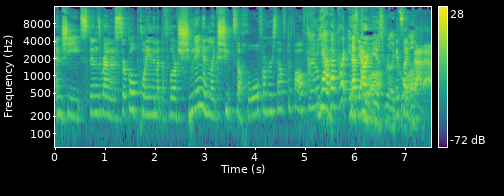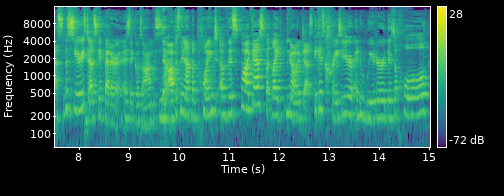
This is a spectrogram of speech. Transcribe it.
and she spins around in a circle pointing them at the floor shooting and like shoots a hole for herself to fall through Yeah, that part is That part cool. is really cool it's like badass. The series does get better as it goes on. This is No. obviously not the point of this podcast, but like, no, it does. It gets crazier and weirder. There's a whole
